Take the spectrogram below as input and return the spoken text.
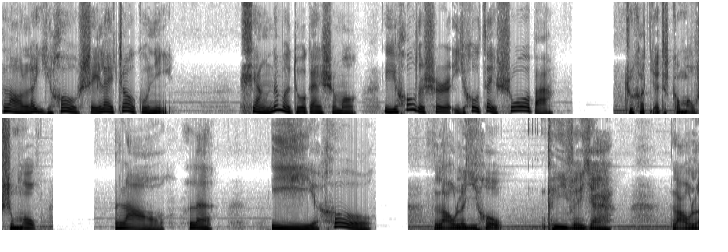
老了以后谁来照顾你？想那么多干什么？以后的事儿以后再说吧。 trước hết giải thích câu mẫu số 1老了以后 Lâu là gì hô Khi về già Lâu là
